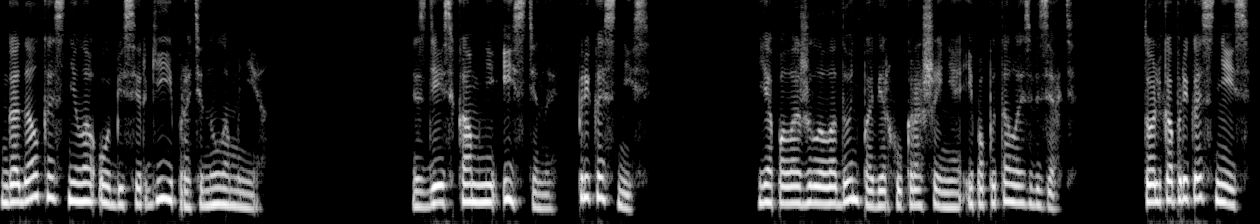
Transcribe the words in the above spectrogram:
Гадалка сняла обе серьги и протянула мне. «Здесь камни истины, прикоснись». Я положила ладонь поверх украшения и попыталась взять. «Только прикоснись!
